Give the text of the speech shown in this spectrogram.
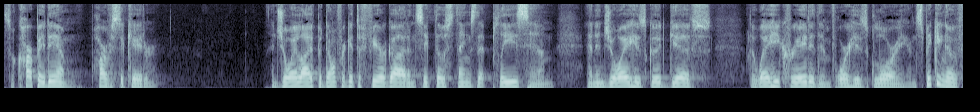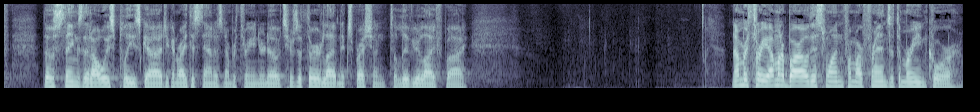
So, carpe diem, harvest Decatur. Enjoy life, but don't forget to fear God and seek those things that please Him and enjoy His good gifts the way He created them for His glory. And speaking of those things that always please God, you can write this down as number three in your notes. Here's a third Latin expression to live your life by. Number three, I'm going to borrow this one from our friends at the Marine Corps.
